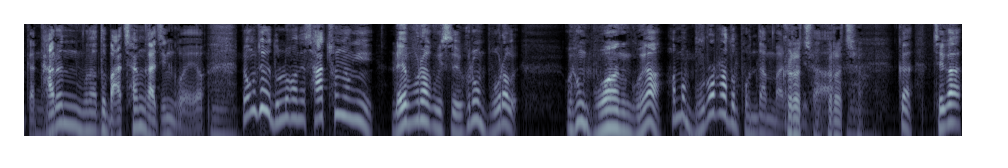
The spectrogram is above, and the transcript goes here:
그러니까 다른 문화도 마찬가지인 거예요. 명절에 놀러 가는데 사촌 형이 랩을 하고 있어요. 그럼 뭐라고? 어, 형 뭐 하는 거야? 한번 물어라도 본단 말입니다. 그렇죠. 그렇죠. 그러니까 제가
